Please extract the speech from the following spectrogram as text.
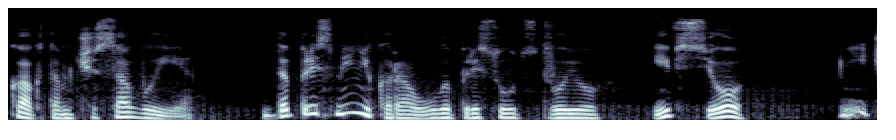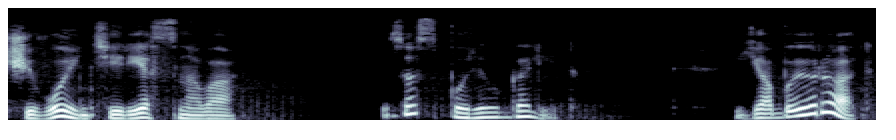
как там часовые. Да при смене караула присутствую, и все. Ничего интересного, заспорил Галит. Я бы и рад,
